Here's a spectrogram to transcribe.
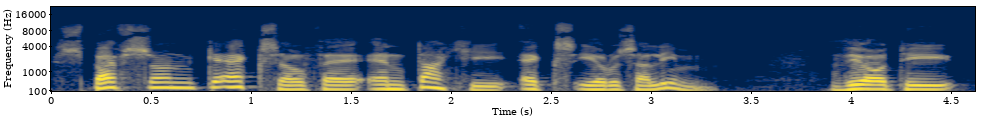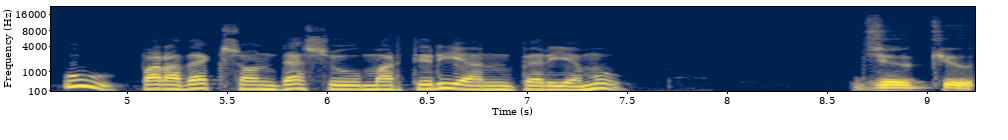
Σπεύσον και έξελθε εν τάχει εξ Ιερουσαλήμ, διότι ου παραδέξονται σου μαρτυρίαν περί εμού. 19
